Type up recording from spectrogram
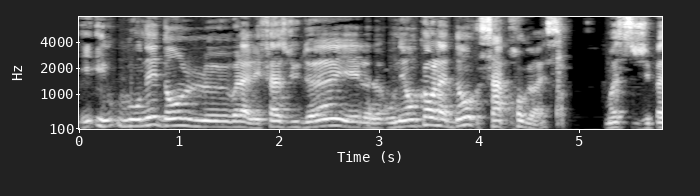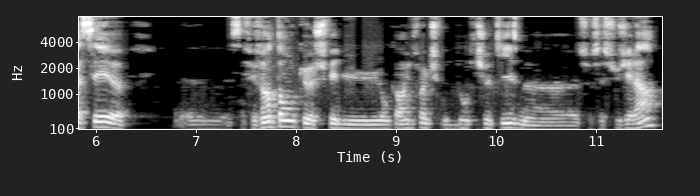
Et, où on est dans le voilà les phases du deuil et on est encore là-dedans, ça progresse. Moi, j'ai passé, euh, euh, ça fait 20 ans que je fais du, encore une fois que je fais du don euh, sur ce sujet-là.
